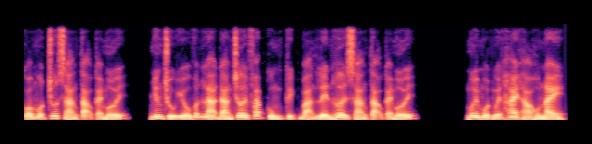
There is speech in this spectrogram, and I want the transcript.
có một chút sáng tạo cái mới, nhưng chủ yếu vẫn là đang chơi pháp cùng kịch bản lên hơi sáng tạo cái mới. 11 nguyệt hai hào hôm nay,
